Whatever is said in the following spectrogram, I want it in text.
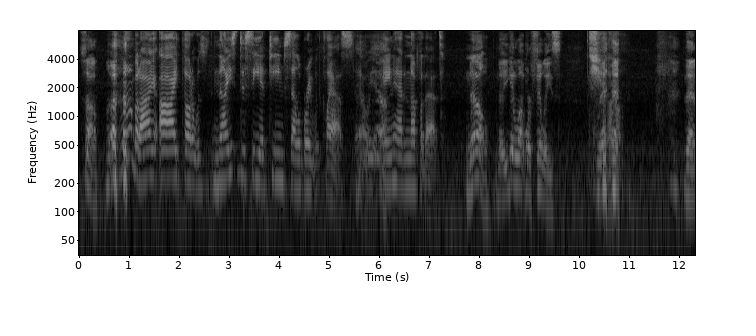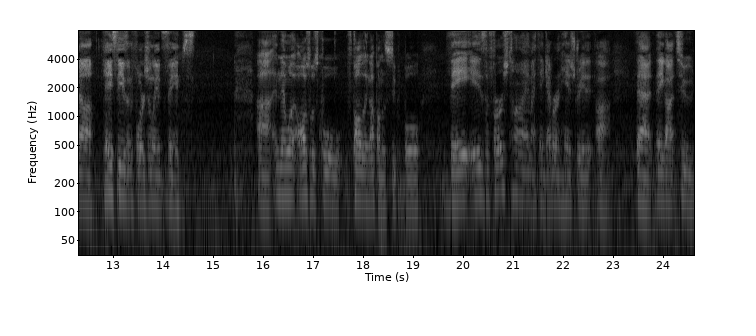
So. no, but I I thought it was nice to see a team celebrate with class. Hell yeah. Ain't had enough of that. No, no, you get a lot more Phillies. Uh-huh. than uh, KC's, unfortunately, it seems. Uh, and then what also was cool, following up on the Super Bowl, they is the first time I think ever in history uh, that they got to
